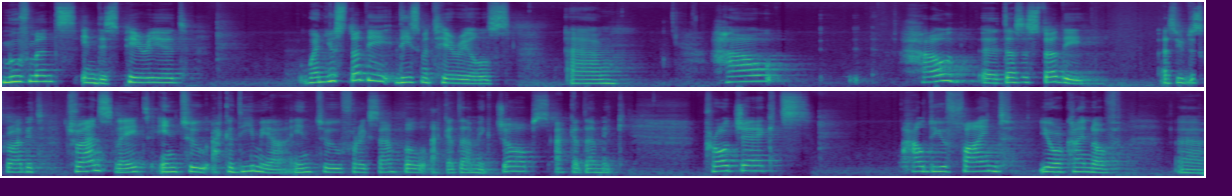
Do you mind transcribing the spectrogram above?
movements in this period. When you study these materials, um, how how uh, does a study, as you describe it, translate into academia, into, for example, academic jobs, academic projects? How do you find your kind of uh,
